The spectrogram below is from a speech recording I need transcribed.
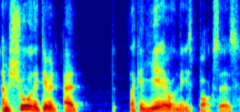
am sure they do a, a like a year on these boxes.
